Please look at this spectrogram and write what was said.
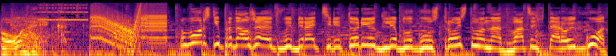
Лайк. В Орске продолжают выбирать территорию для благоустройства на 22 год.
